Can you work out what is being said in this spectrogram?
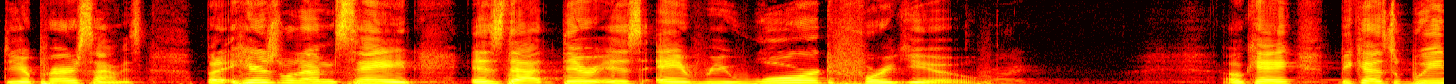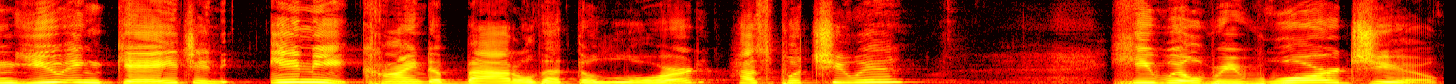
do your prayer assignments. But here's what I'm saying is that there is a reward for you. Okay, because when you engage in any kind of battle that the Lord has put you in, He will reward you.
